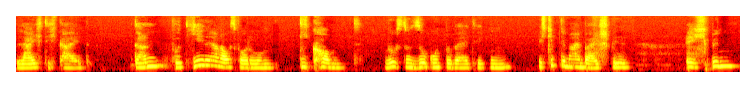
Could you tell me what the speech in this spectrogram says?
Leichtigkeit, dann wird jede Herausforderung, die kommt, wirst du so gut bewältigen. Ich gebe dir mal ein Beispiel. Ich bin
